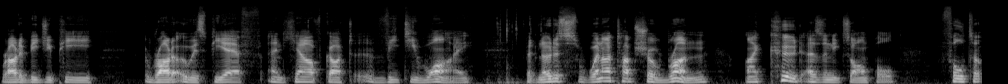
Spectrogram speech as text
router BGP, router OSPF, and here I've got VTY. But notice when I type show run, I could, as an example, filter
